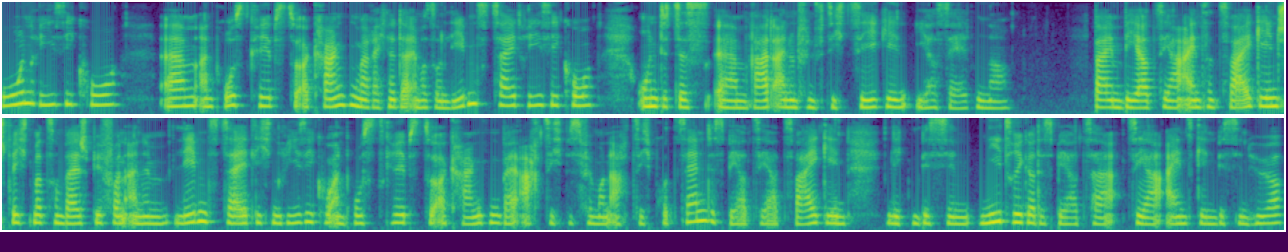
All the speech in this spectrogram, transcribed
hohen Risiko ähm, an Brustkrebs zu erkranken. Man rechnet da immer so ein Lebenszeitrisiko und das ähm, RAD51C Gen eher seltener. Beim BRCA1 und 2 Gen spricht man zum Beispiel von einem lebenszeitlichen Risiko an Brustkrebs zu erkranken bei 80 bis 85 Prozent. Das BRCA2 Gen liegt ein bisschen niedriger, das BRCA1 Gen ein bisschen höher.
